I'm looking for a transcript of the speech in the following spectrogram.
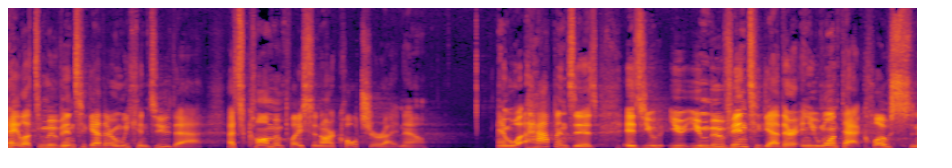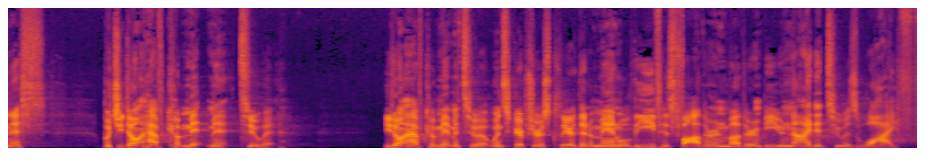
hey, let's move in together and we can do that. That's commonplace in our culture right now. And what happens is, is you, you, you move in together and you want that closeness, but you don't have commitment to it. You don't have commitment to it. When scripture is clear that a man will leave his father and mother and be united to his wife,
